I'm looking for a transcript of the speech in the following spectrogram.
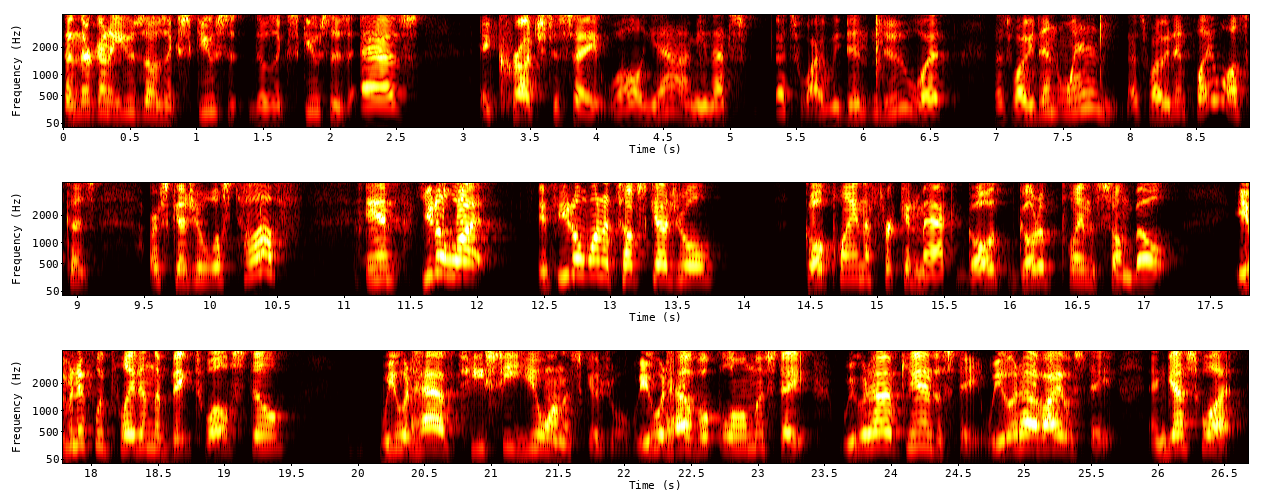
then they're going to use those excuses those excuses as a crutch to say, "Well, yeah, I mean that's that's why we didn't do what that's why we didn't win. That's why we didn't play well. It's cuz our schedule was tough." And you know what? If you don't want a tough schedule, go play in the freaking MAC. Go go to play in the Sun Belt. Even if we played in the Big 12 still, we would have TCU on the schedule. We would have Oklahoma State. We would have Kansas State. We would have Iowa State. And guess what?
